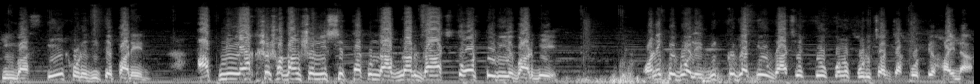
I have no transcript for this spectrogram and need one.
কিংবা স্প্রে করে দিতে পারেন। আপনি একশো শতাংশ নিশ্চিত থাকুন আপনার গাছ তর তরিয়ে বাড়বে। অনেকে বলে বৃক্ষ জাতীয় গাছের তো কোনো পরিচর্যা করতে হয় না।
